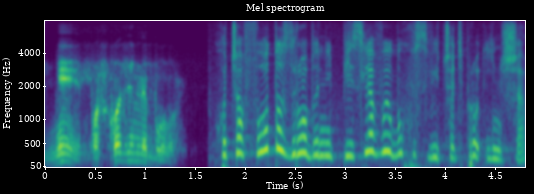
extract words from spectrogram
Ні, пошкоджень не було. Хоча фото, зроблені після вибуху, свідчать про інше.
